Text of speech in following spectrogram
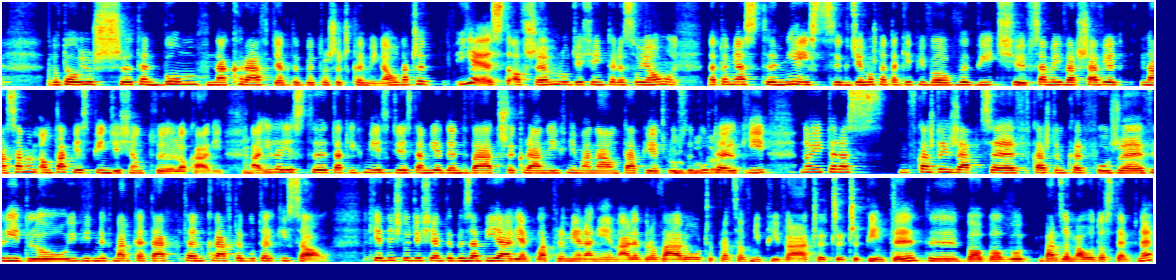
bo to już ten boom na kraft jak gdyby troszeczkę minął. Znaczy jest, owszem, ludzie się interesują, natomiast miejsc, gdzie można takie piwo wypić w samej Warszawie, na samym on-tapie jest 50 lokali. A ile jest takich miejsc, gdzie jest tam jeden, dwa, trzy krany, ich nie ma na on-tapie, plus butelki. butelki. No i teraz w każdej żabce, w każdym Carrefourze, w Lidlu i w innych marketach ten kraft, te butelki są. Kiedyś ludzie się jak gdyby zabijali, jak była premiera, nie wiem, ale browaru, czy pracowni piwa, czy, czy, czy pinty, y, bo, bo były bardzo mało dostępne.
